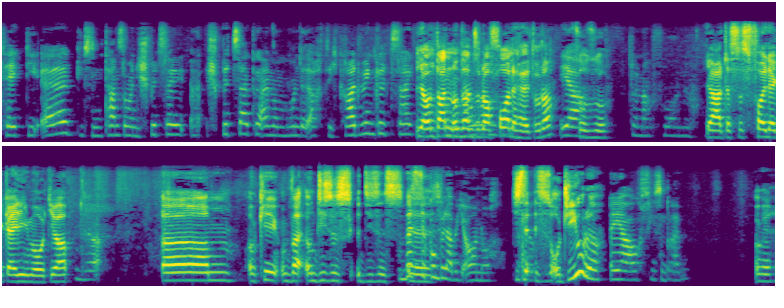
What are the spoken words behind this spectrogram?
Take the L, diesen Tanz, wo man die Spitzhacke, äh, Spitzhacke einmal im 180 Grad Winkel zeigt. ja, und dann, und dann so nach vorne hält, oder? Ja. So, so. So nach vorne. Ja, das ist voll der geile Emote, ja. Ja. Ähm, okay, und, und dieses, dieses, beste äh, Kumpel habe ich auch noch. diese, ist es OG oder? Ja, auch Season 3. Okay.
